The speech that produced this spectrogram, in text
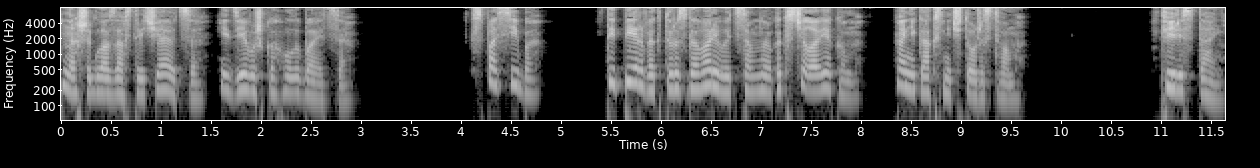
Наши глаза встречаются, и девушка улыбается. «Спасибо. Ты первая, кто разговаривает со мной как с человеком, а не как с ничтожеством. Перестань.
